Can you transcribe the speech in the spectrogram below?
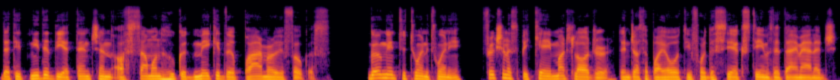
that it needed the attention of someone who could make it their primary focus. Going into 2020, Frictionless became much larger than just a priority for the CX teams that I manage.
